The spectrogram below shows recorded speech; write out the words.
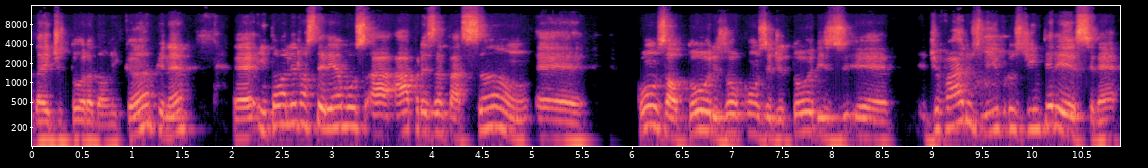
da editora da Unicamp, né? É, então, ali nós teremos a, a apresentação é, com os autores ou com os editores de vários livros de interesse, né?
